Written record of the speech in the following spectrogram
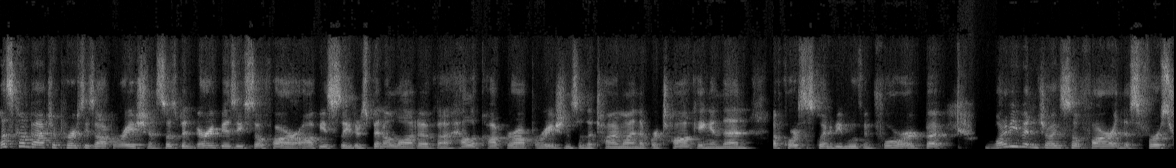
let's come back to Percy's operations. So it's been very busy so far. Obviously, there's been a lot of uh, helicopter operations of the timeline that we're talking, and then of course it's going to be moving forward. But what have you been enjoying so far in this first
